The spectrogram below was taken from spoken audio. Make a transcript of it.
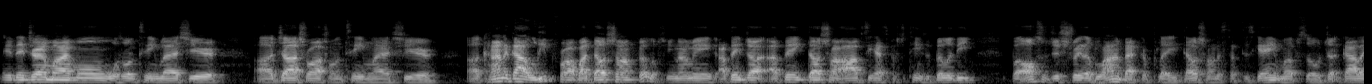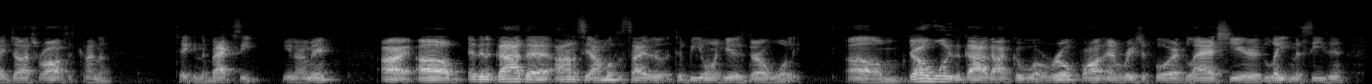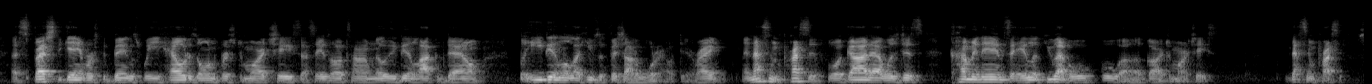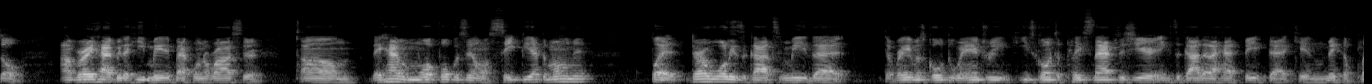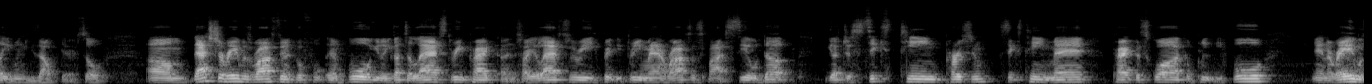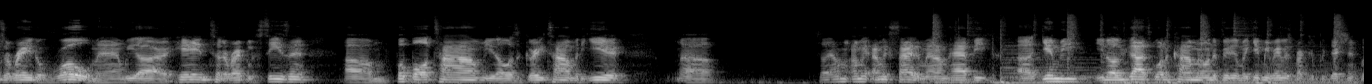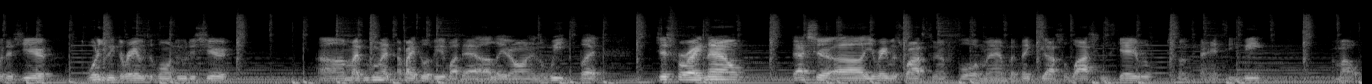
and then Jeremiah Moon was on the team last year. Uh, Josh Ross on the team last year uh, kind of got leapfrogged by Del'Shawn Phillips. You know what I mean? I think I think Del'Shawn obviously has special teams ability, but also just straight up linebacker play. Del'Shawn has stepped this game up, so a guy like Josh Ross is kind of taking the back seat. You know what I mean? All right, um, and then a guy that honestly I'm most excited to be on here is Daryl Worley. Um, Daryl Worley's a guy that I grew a real fond admiration for last year, late in the season, especially the game versus the Bengals where he held his own versus Ja'Marr Chase. I say this all the time. No, he didn't lock him down but he didn't look like he was a fish out of water out there, right? And that's impressive for a guy that was just coming in and say, hey, look, you have to go, uh, guard Ja'Marr Chase. That's impressive. So I'm very happy that he made it back on the roster. Um, they have him more focusing on safety at the moment, but Daryl Worley is a guy to me that the Ravens go through an injury. He's going to play snaps this year, and he's a guy that I have faith that can make a play when he's out there. So um, that's your Ravens roster in full. You know, you got your last three practice, uh, sorry, your last three 53 man roster spots sealed up. You got your 16 person, 16 man practice squad completely full. And the Ravens are ready to roll, man. We are heading to the regular season. Um, football time, you know, it's a great time of the year. Uh, so I'm, I'm, I'm, excited, man. I'm happy. Uh, give me, you know, if you guys want to comment on the video, man, give me Ravens record prediction for this year. What do you think the Ravens are going to do this year? Um, might, we might, I might do a video about that uh, later on in the week, but just for right now, that's your uh, your Ravens roster in full, man. But thank you guys for watching this game from the Fan TV. I'm out.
